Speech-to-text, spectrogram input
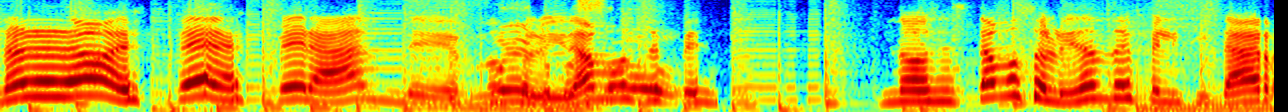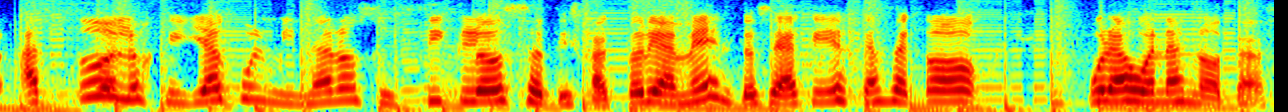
no, no, espera, espera, Ander. Nos olvidamos de nos estamos olvidando de felicitar a todos los que ya culminaron sus ciclos satisfactoriamente, o sea, aquellos que han sacado puras buenas notas.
